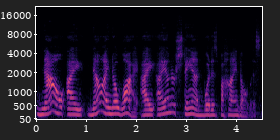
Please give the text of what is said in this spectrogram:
now i now i know why. I i understand what is behind all this.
